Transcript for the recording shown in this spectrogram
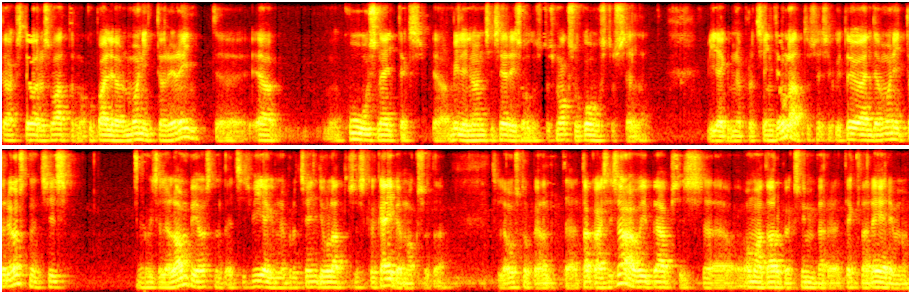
peaks teoorias vaatama, kui palju on monitori rent äh, ja kuus näiteks ja milline on siis erisoodustusmaksu kohustus sellelt viiekümne protsendi ulatuses ja kui tööandja on monitori ostnud, siis või selle lambi ostnud, et siis viiekümne protsendi ulatuses ka käibemaksu ta selle ostu pealt tagasi ei saa või peab siis oma tarbeks ümber deklareerima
